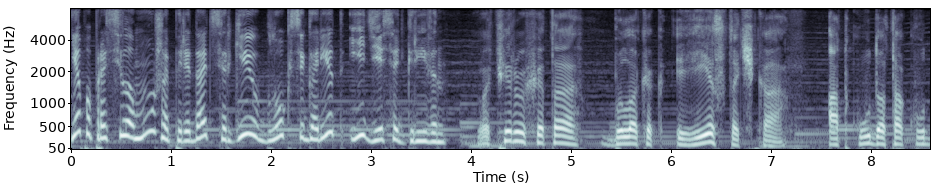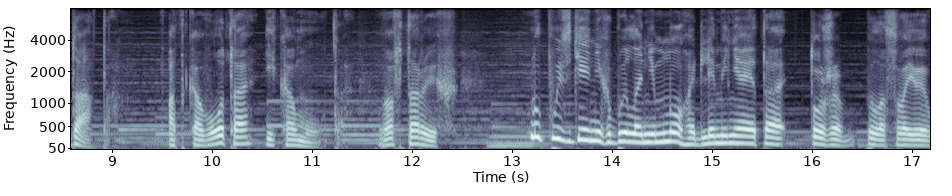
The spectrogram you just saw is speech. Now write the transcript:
Я попросила мужа передать Сергею блок сигарет и 10 гривен. Во-первых, это была как весточка откуда-то куда-то, от кого-то и кому-то. Во-вторых, ну пусть денег было немного, для меня это тоже было свое,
